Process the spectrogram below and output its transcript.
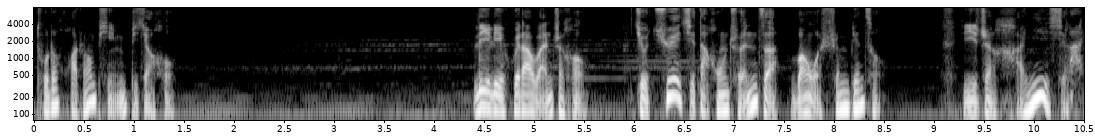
涂的化妆品比较厚。丽丽回答完之后，就撅起大红唇子往我身边凑，一阵寒意袭来，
